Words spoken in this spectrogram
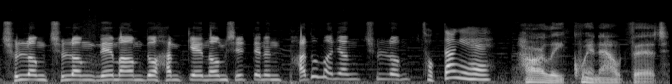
출렁출렁 내 마음도 함께 넘실 때는 파도 마냥 출렁 적당히 해. Harley Quinn outfit.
